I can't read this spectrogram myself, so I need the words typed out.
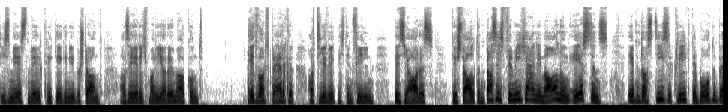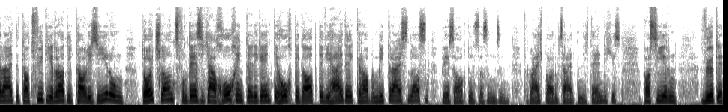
diesem Ersten Weltkrieg gegenüberstand als Erich Maria Römack. Und Edward Berger hat hier wirklich den Film des Jahres gestalten. Das ist für mich eine Mahnung. Erstens, eben, dass dieser Krieg den Boden bereitet hat für die Radikalisierung Deutschlands, von der sich auch hochintelligente, hochbegabte wie Heidegger haben mitreißen lassen. Wer sagt uns, dass uns in vergleichbaren Zeiten nicht Ähnliches passieren würde?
